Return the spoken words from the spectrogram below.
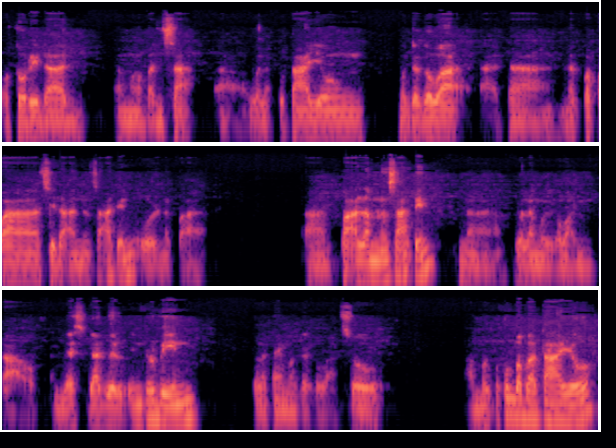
otoridad, ang mga bansa. Uh, wala po tayong magagawa at uh, nagpapasilaan sa atin or nagpa uh, paalam lang sa atin na walang magagawa ng tao. Unless God will intervene, wala tayong magagawa. So, uh, magpakumbaba tayo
